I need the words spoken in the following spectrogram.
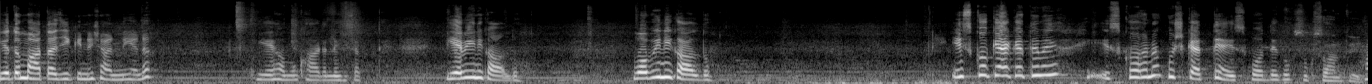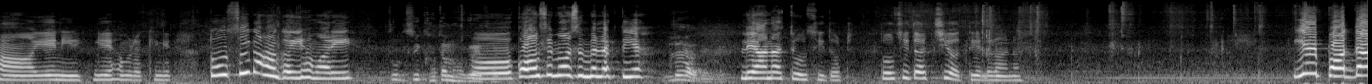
ये तो माता जी की निशानी है ना। ये हम उखाड़ नहीं सकते। ये भी निकाल दो। वो भी निकाल दो। इसको क्या कहते हैं भाई इसको है ना कुछ कहते हैं इस पौधे को। सुख शांति। हाँ ये नहीं ये हम रखेंगे। तुलसी कहाँ गई हमारी? तुलसी खत्म हो ओ, कौन से मौसम में लगती है? ले आ देंगे। ले आना तुलसी तो। तुलसी तो अच्छी होती है लगाना। ये पौधा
